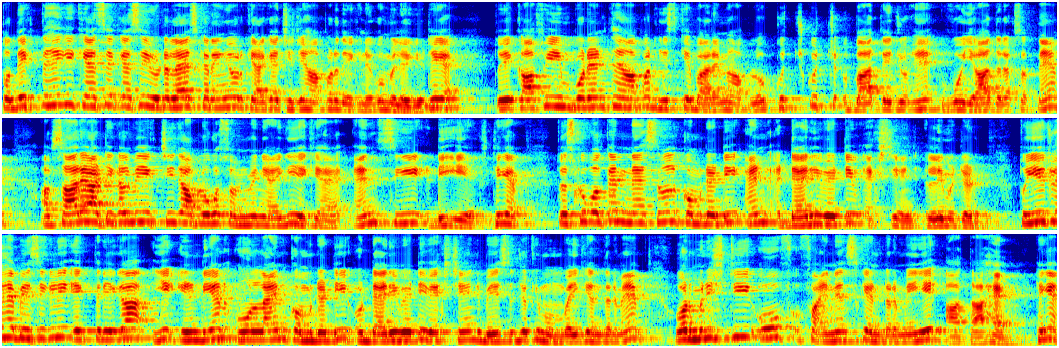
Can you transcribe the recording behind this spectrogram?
तो देखते हैं कि कैसे कैसे यूटिलाइज करेंगे और क्या क्या चीज़ें यहाँ पर देखने को मिलेगी, ठीक है? तो ये काफ़ी इंपॉर्टेंट है यहाँ पर, जिसके बारे में आप लोग कुछ कुछ बातें जो हैं वो याद रख सकते हैं। अब सारे आर्टिकल में एक चीज़ आप लोगों को समझ में नहीं आएगी, ये क्या है? एनसीडीएक्स ठीक है? तो इसको बोलते हैं national community and derivative exchange limited तो ये जो है बेसिकली एक तरीका ये इंडियन ऑनलाइन कम्युनिटी और डेरिवेटिव एक्सचेंज बेस्ड जो कि मुंबई के अंदर में और मिनिस्ट्री ऑफ़ फाइनेंस के अंडर में ये आता है, ठीक है?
